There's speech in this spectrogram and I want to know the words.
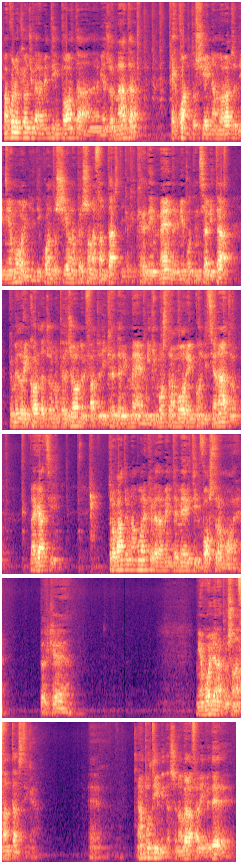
Ma quello che oggi veramente importa nella mia giornata è quanto sia innamorato di mia moglie, di quanto sia una persona fantastica che crede in me, nelle mie potenzialità, che me lo ricorda giorno per giorno il fatto di credere in me, mi dimostra amore incondizionato. Ragazzi, trovate un amore che veramente meriti il vostro amore, perché mia moglie è una persona fantastica. È un po' timida, se non ve la farei vedere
